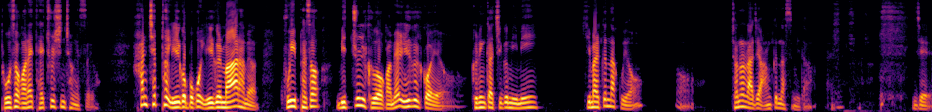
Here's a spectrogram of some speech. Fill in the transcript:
도서관에 대출 신청했어요. 한 챕터 읽어보고 읽을만 하면 구입해서 밑줄 그어가며 읽을 거예요. 그러니까 지금 이미 기말 끝났고요. 어, 저는 아직 안 끝났습니다. 이제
